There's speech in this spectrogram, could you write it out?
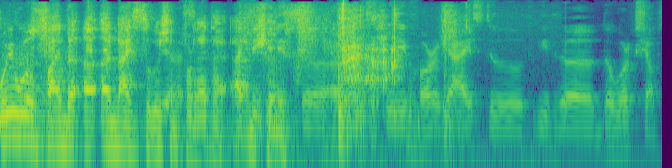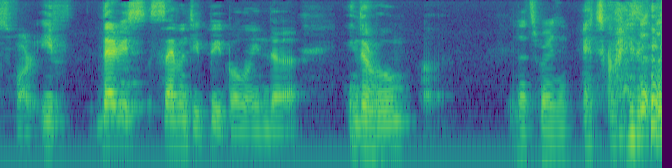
We will find a, a nice solution Yes. for that. I, I I'm think sure. it is uh, a ministry for guys to, to give the, the workshops for if there is 70 people in the in the room uh, That's crazy. it's crazy The, the,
